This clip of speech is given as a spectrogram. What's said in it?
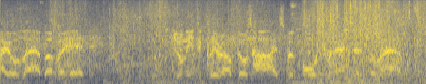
biolab up ahead. You'll need to clear out those hives before you can access the lab.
